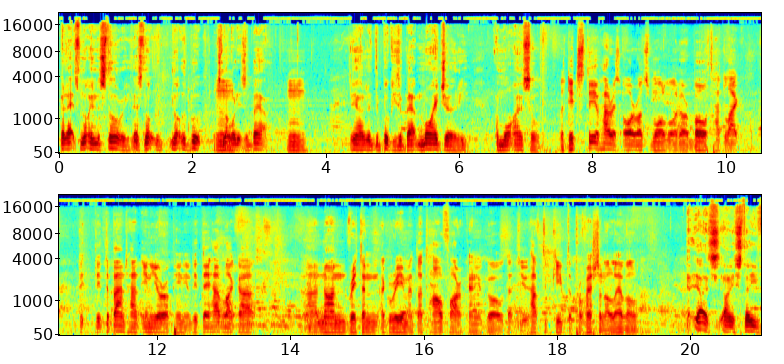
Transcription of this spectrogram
but that's not in the story. That's not the, not the book. It's not mm. what it's about. You know, the, the book is about my journey and what I saw. but did Steve Harris or Rod Smallwood or both had like? Did, the band had, in your opinion, did they have like a, a non-written agreement that how far can you go? That you have to keep the professional level. Yeah, I mean, Steve,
